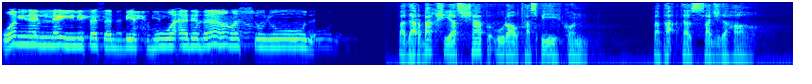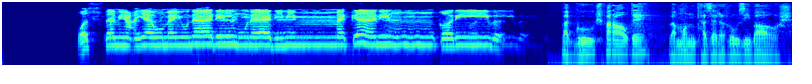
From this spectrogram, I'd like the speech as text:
و من اللیل فسبحه و ادبار السجود. و در بخشی از شب او را تسبیح کن و بعد از سجده ها. واستمع یوم ینادی المناد من مکان قریب. و گوش فراده و منتظر روزی باش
